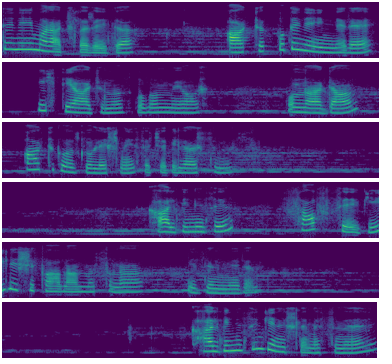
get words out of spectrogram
deneyim araçlarıydı. Artık bu deneyimlere ihtiyacınız bulunmuyor. Bunlardan artık özgürleşmeyi seçebilirsiniz. Kalbinizin saf sevgiyle şifalanmasına izin verin. Kalbinizin genişlemesine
